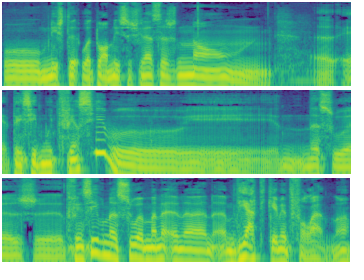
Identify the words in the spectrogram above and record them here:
o, ministro, o atual Ministro das Finanças não uh, tem sido muito defensivo e, nas suas defensivo na sua na, na, mediaticamente falando, não é?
